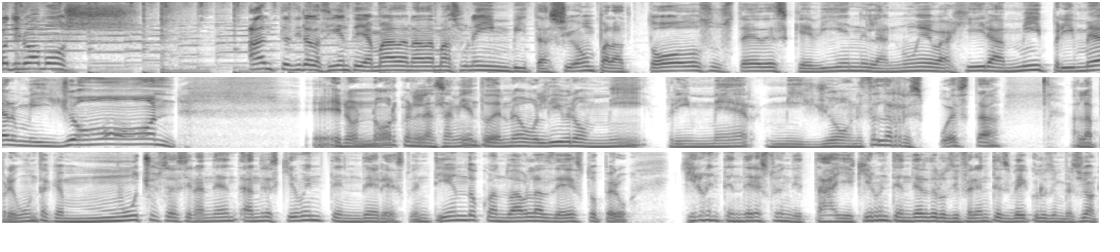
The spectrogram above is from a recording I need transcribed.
Continuamos. Antes de ir a la siguiente llamada, nada más una invitación para todos ustedes que viene la nueva gira Mi Primer Millón en honor con el lanzamiento del nuevo libro Mi primer millón. Esta es la respuesta a la pregunta que muchos ustedes dirán, Andrés, quiero entender esto. Entiendo cuando hablas de esto, pero quiero entender esto en detalle. Quiero entender de los diferentes vehículos de inversión.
